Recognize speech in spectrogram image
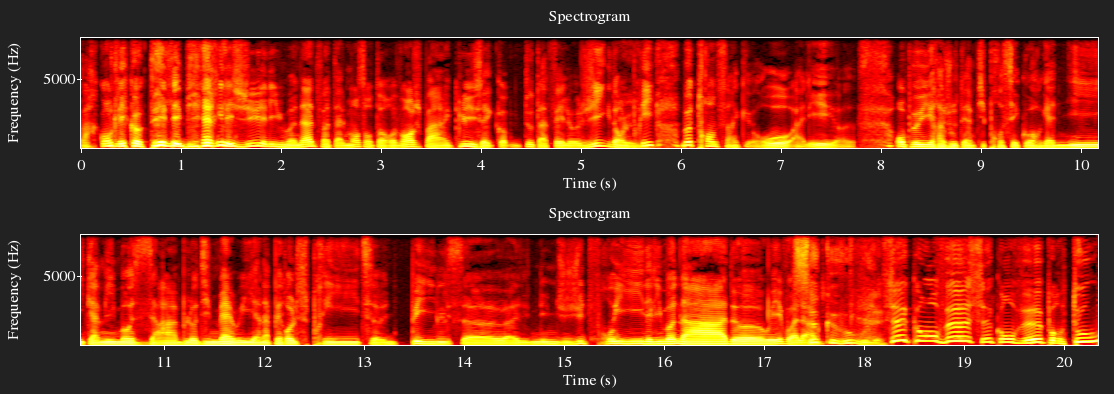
Par contre, les cocktails, les bières et les jus et les limonades, fatalement, sont en revanche pas inclus. C'est comme tout à fait logique dans le prix. Mais 35 euros, allez, euh, on peut y rajouter un petit prosecco organique, un mimosa, Bloody Mary, un apérol spritz, une pils, euh, une, une jus de fruits, des limonades, euh, oui, voilà. Ce que vous voulez. Ce qu'on veut, ce qu'on veut pour tout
